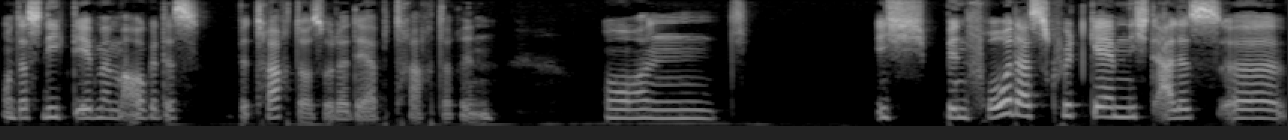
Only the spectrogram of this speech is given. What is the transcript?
Und das liegt eben im Auge des Betrachters oder der Betrachterin. Und ich bin froh, dass Squid Game nicht alles äh,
